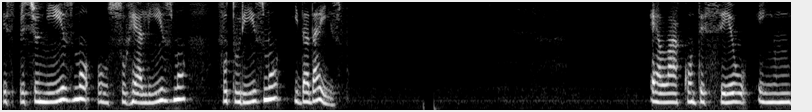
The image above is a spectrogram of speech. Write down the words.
expressionismo, o surrealismo, futurismo e dadaísmo. Ela aconteceu em um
